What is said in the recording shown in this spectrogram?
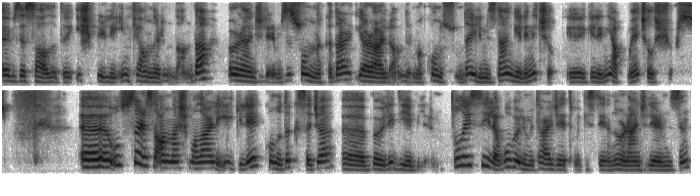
e, bize sağladığı işbirliği imkanlarından da öğrencilerimizi sonuna kadar yararlandırma konusunda elimizden geleni e, geleni yapmaya çalışıyoruz. Ee, uluslararası anlaşmalarla ilgili konuda kısaca e, böyle diyebilirim. Dolayısıyla bu bölümü tercih etmek isteyen öğrencilerimizin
